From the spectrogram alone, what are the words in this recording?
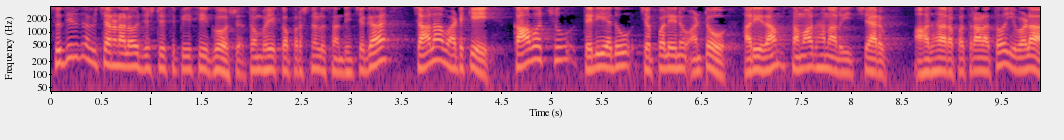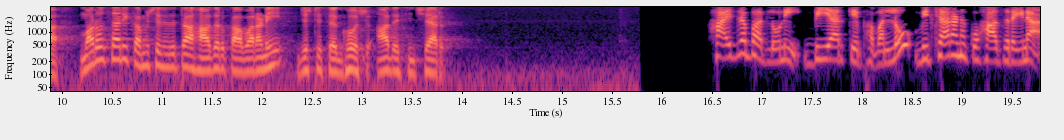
సుదీర్ఘ విచారణలో జస్టిస్ పీసీ ఘోష్ తొంభై ఒక్క ప్రశ్నలు సంధించగా చాలా వాటికి కావచ్చు తెలియదు చెప్పలేను అంటూ హరిరామ్ సమాధానాలు ఇచ్చారు. ఆధార పత్రాలతో ఇవాళ మరోసారి కమిషన్ ఎదుట హాజరు కావాలని జస్టిస్ ఘోష్ ఆదేశించారు. హైదరాబాద్లోని బీఆర్కే భవన్లో విచారణకు హాజరైన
